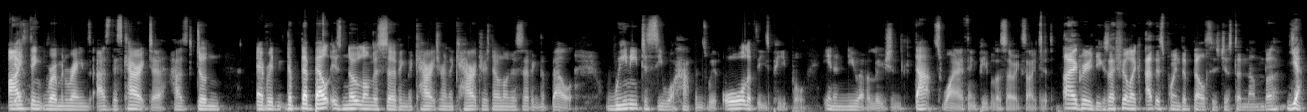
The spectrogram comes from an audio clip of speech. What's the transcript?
I think Roman Reigns as this character has done everything. The, the belt is no longer serving the character, and the character is no longer serving the belt. We need to see what happens with all of these people in a new evolution. That's why I think people are so excited. I agree with you because I feel like at this point the belt is just a number. Yeah.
